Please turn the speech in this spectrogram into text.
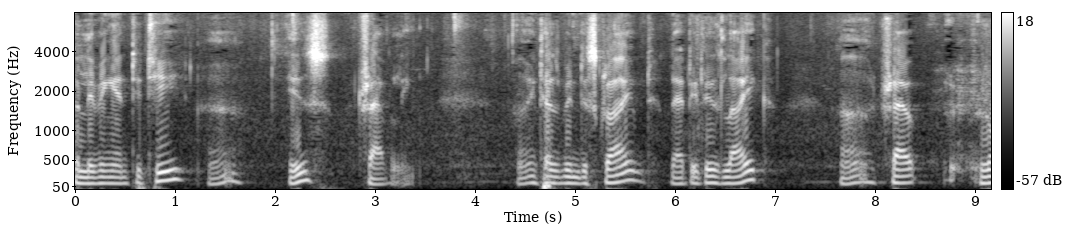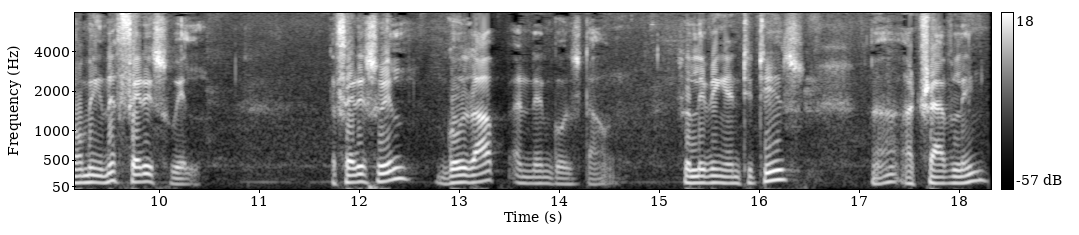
The living entity uh, is traveling. Uh, it has been described that it is like uh, tra- roaming in a Ferris wheel. The Ferris wheel goes up and then goes down. So living entities uh, are traveling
